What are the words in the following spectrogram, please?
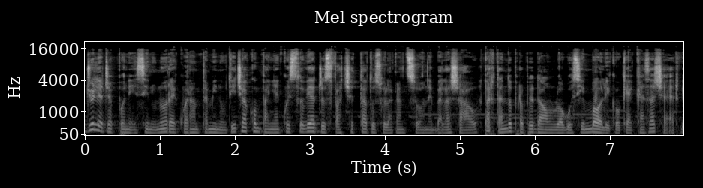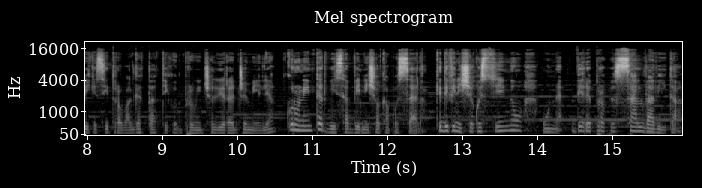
Giulia Giapponesi in un'ora e 40 minuti ci accompagna in questo viaggio sfaccettato sulla canzone Bella Ciao, partendo proprio da un luogo simbolico che è Casa Cervi che si trova a Gattattico in provincia di Reggio Emilia, con un'intervista a Vinicio Capossela, che definisce questo inno un vero e proprio salvavita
